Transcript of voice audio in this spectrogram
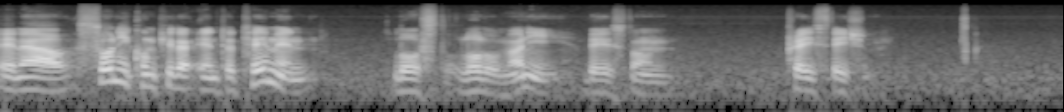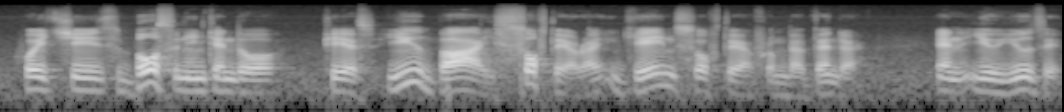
And now, Sony Computer Entertainment lost a lot of money based on PlayStation, which is both Nintendo PS, you buy software, right? Game software from the vendor, and you use it.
